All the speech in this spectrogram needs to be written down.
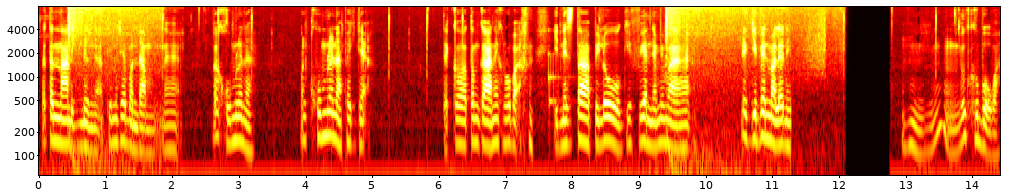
แล้วตำนานอีกหนึ่งอะที่ไม่ใช่บอลดำนะฮะก็คุ้มเลยนะ มันคุ้มเลยนะเพกเนี่ยแต่ก็ต้องการให้ครบอะอินเนสตาปิโลกิฟเฟียนยังไม่มาฮะเนี่ยกิฟเฟียนมาแล้วนี่อือหืออุ๊ยคือโบว่ะ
